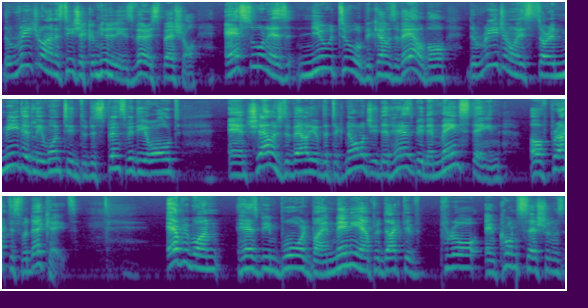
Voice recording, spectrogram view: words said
The regional anesthesia community is very special. As soon as new tool becomes available, the regionalists are immediately wanting to dispense with the old and challenge the value of the technology that has been a mainstay of practice for decades. Everyone has been bored by many unproductive pro and con sessions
